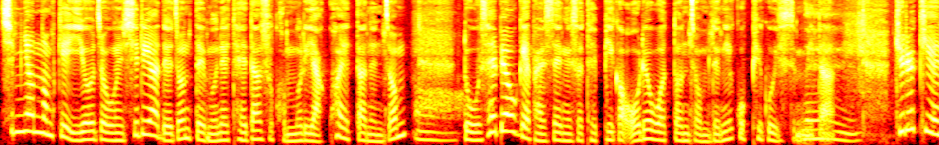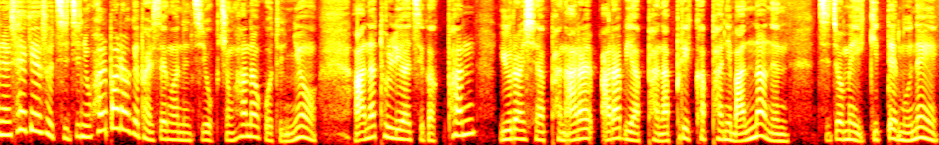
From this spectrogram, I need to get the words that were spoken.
10년 넘게 이어져 온 시리아 내전 때문에 대다수 건물이 약화했다는 점, 어. 또 새벽에 발생해서 대피가 어려웠던 점 등이 꼽히고 있습니다. 네. 튀르키예는 세계에서 지진이 활발하게 발생하는 지역 중 하나거든요. 아나톨리아 지각판, 유라시아판, 아라, 아라 비아판, 아프리카판이 만나는 지점에 있기 때문에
